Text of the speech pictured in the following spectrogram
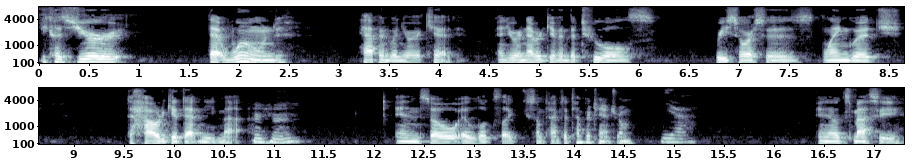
Because you're that wound happened when you were a kid and you were never given the tools, resources, language to how to get that need met. Mm-hmm. And so it looks like sometimes a temper tantrum. Yeah. And it looks messy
